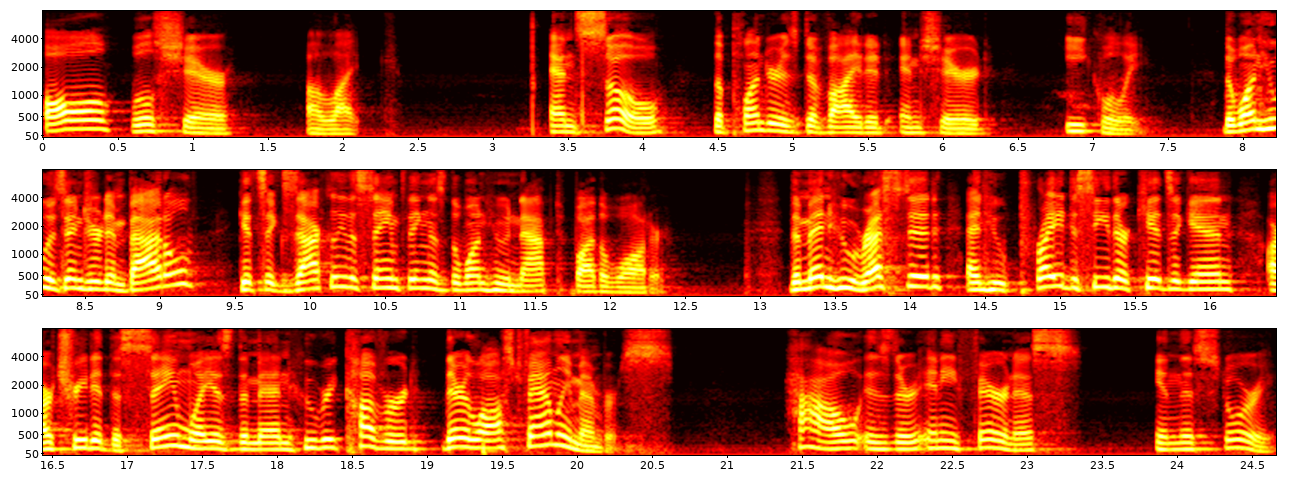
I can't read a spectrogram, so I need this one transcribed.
All will share alike. And so the plunder is divided and shared equally. The one who was injured in battle gets exactly the same thing as the one who napped by the water. The men who rested and who prayed to see their kids again are treated the same way as the men who recovered their lost family members. How is there any fairness in this story?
